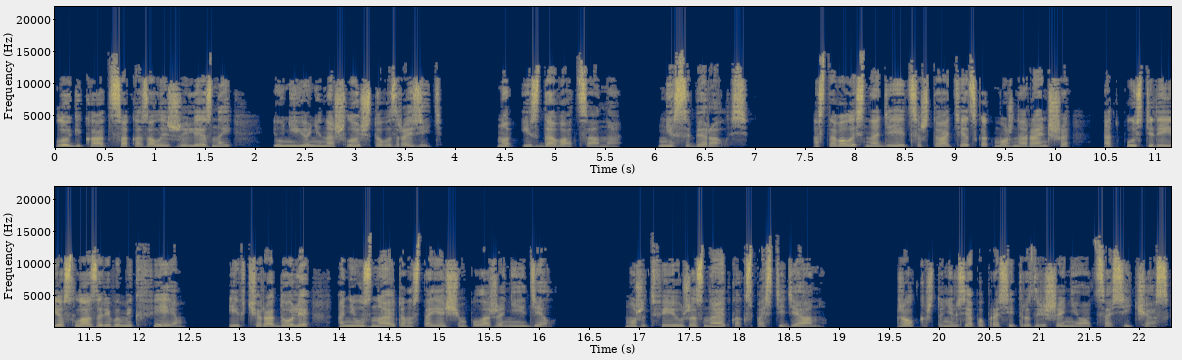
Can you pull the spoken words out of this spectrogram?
Логика отца казалась железной, и у нее не нашлось, что возразить. Но и сдаваться она не собиралась. Оставалось надеяться, что отец как можно раньше отпустит ее с Лазаревыми к феям, и в Чародоле они узнают о настоящем положении дел. Может, феи уже знают, как спасти Диану. Жалко, что нельзя попросить разрешения у отца сейчас.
